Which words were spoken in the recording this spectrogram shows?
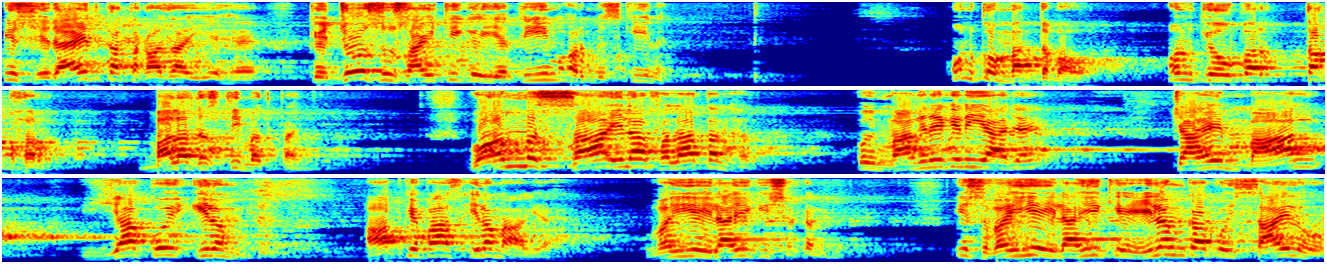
اس ہدایت کا تقاضا یہ ہے کہ جو سوسائٹی کے یتیم اور مسکین ہیں، ان کو مت دباؤ، ان کے اوپر تقہر، بالادستی مت قائم کرو۔ وہ امت سا فلاطن ہر کوئی مانگنے کے لیے آ جائے، چاہے مال یا کوئی علم، آپ کے پاس علم آ گیا ہے وہی الہی کی شکل میں۔ اس وہی الہی کے علم کا کوئی سائل ہو،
